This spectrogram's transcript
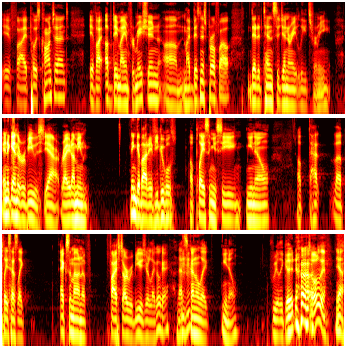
if I post content, if I update my information, um, my business profile, that it tends to generate leads for me. And again, the reviews, yeah, right. I mean, think about it. If you Google a place and you see, you know, a, the place has like X amount of five star reviews, you're like, okay, that's Mhm. kind of like, you know, really good. Totally. Yeah.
